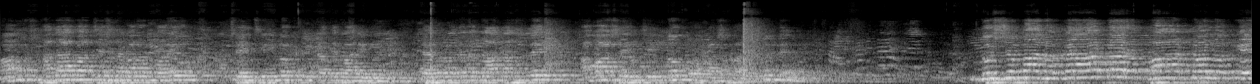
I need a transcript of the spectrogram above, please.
মানুষ হাজারবার চেষ্টা করার পরেও সেই চিহ্নকে মেটাতে পারেনি তেরো রাত আসলে আবার সেই চিহ্ন প্রকাশ পায়। শুনবেন দুশ্মন কাবার ফাটলকে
